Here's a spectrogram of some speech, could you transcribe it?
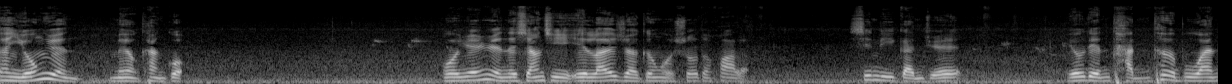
但永远没有看过。我远远的想起 Elijah 跟我说的话了，心里感觉有点忐忑不安。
